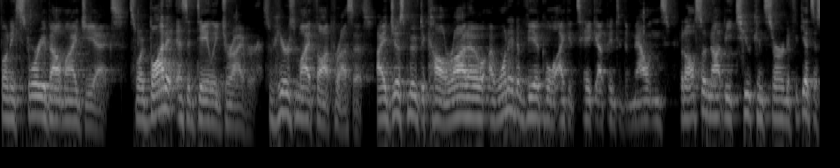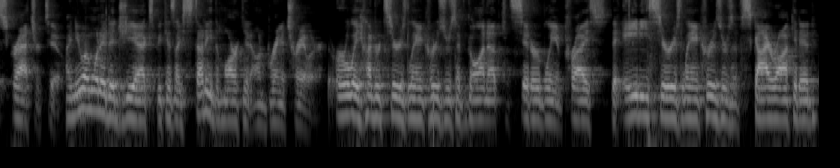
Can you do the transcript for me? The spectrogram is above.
Funny story about my GX. So I bought it as a daily driver. So here's my thought process. I just moved to Colorado. I wanted a vehicle I could take up into the mountains, but also not be too concerned if it gets a scratch or two. I knew I wanted a GX because I studied the market on Bring a Trailer. The early 100 series Land Cruisers have gone up considerably in price. The 80 series Land Cruisers have skyrocketed.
